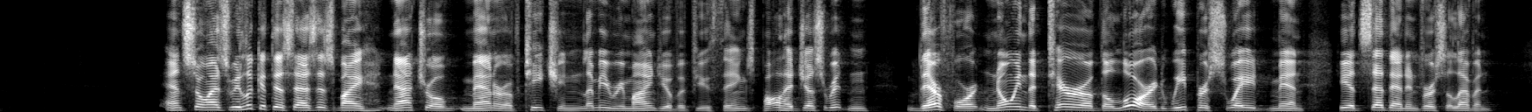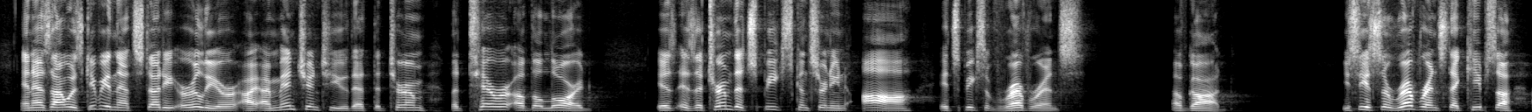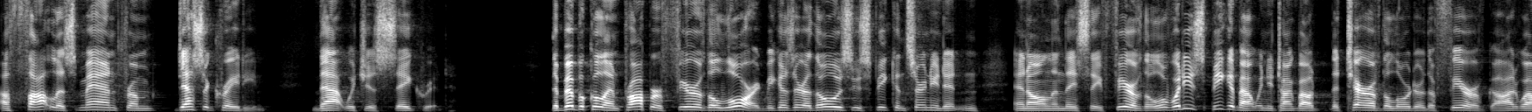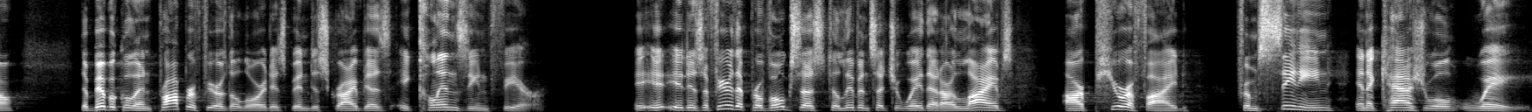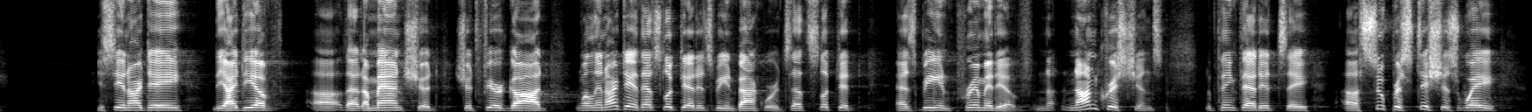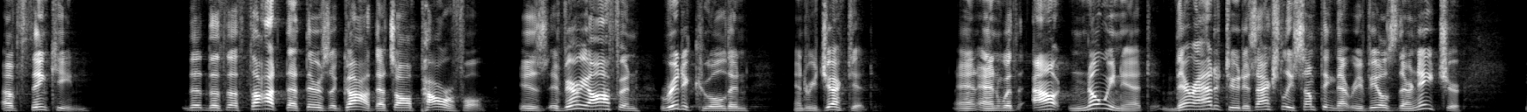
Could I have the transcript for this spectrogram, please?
And so, as we look at this, as is my natural manner of teaching, let me remind you of a few things. Paul had just written Therefore, knowing the terror of the Lord, we persuade men. He had said that in verse 11. And as I was giving that study earlier, I, I mentioned to you that the term the terror of the Lord is, is a term that speaks concerning awe, it speaks of reverence of God. You see, it's the reverence that keeps a, a thoughtless man from desecrating that which is sacred the biblical and proper fear of the Lord, because there are those who speak concerning it and, and all, and they say fear of the Lord. What do you speak about when you talk about the terror of the Lord or the fear of God? Well, the biblical and proper fear of the Lord has been described as a cleansing fear. It, it is a fear that provokes us to live in such a way that our lives are purified from sinning in a casual way. You see, in our day, the idea of uh, that a man should, should fear God. Well, in our day, that's looked at as being backwards. That's looked at as being primitive. Non Christians think that it's a, a, superstitious way of thinking. The, the, the thought that there's a God that's all powerful is very often ridiculed and, and rejected. And, and without knowing it, their attitude is actually something that reveals their nature.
